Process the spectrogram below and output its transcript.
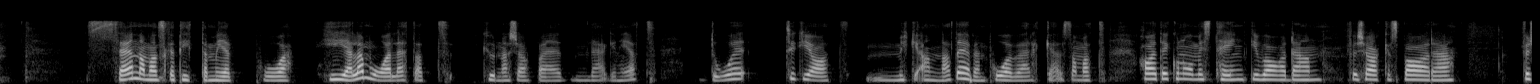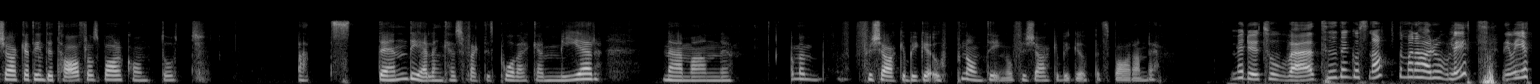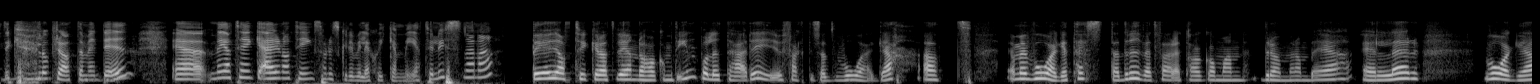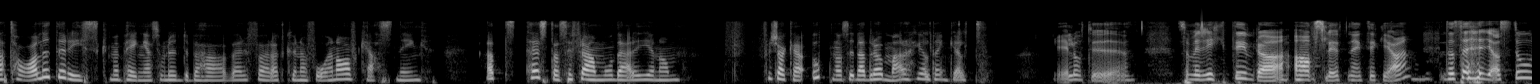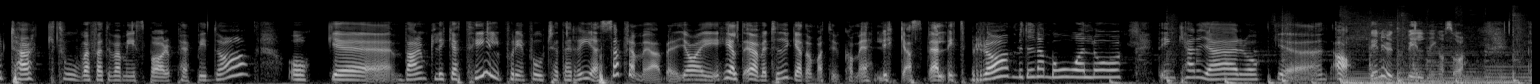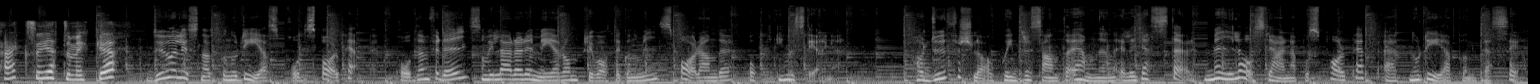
Sen om man ska titta mer på hela målet att kunna köpa en lägenhet, då tycker jag att mycket annat även påverkar som att ha ett ekonomiskt tänk i vardagen, försöka spara, försöka att inte ta från sparkontot. Att den delen kanske faktiskt påverkar mer när man ja, men, försöker bygga upp någonting och försöker bygga upp ett sparande. Men du Tova, tiden går snabbt när man har roligt. Det var jättekul att prata med dig. Eh, men jag tänker, är det någonting som du skulle vilja skicka med till lyssnarna? Det jag tycker att vi ändå har kommit in på lite här det är ju faktiskt att våga. Att ja, men våga testa driva ett företag om man drömmer om det eller våga ta lite risk med pengar som du inte behöver för att kunna få en avkastning. Att testa sig fram och därigenom försöka uppnå sina drömmar helt enkelt. Det låter ju som en riktigt bra avslutning tycker jag. Då säger jag stort tack Tova för att du var med i Sparpepp idag och eh, varmt lycka till på din fortsatta resa framöver. Jag är helt övertygad om att du kommer lyckas väldigt bra med dina mål och din karriär och eh, ja, din utbildning och så. Tack så jättemycket. Du har lyssnat på Nordeas podd Sparpepp. Podden för dig som vill lära dig mer om privatekonomi, sparande och investeringar. Har du förslag på intressanta ämnen eller gäster? Mejla oss gärna på sparpepp.nordea.se.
